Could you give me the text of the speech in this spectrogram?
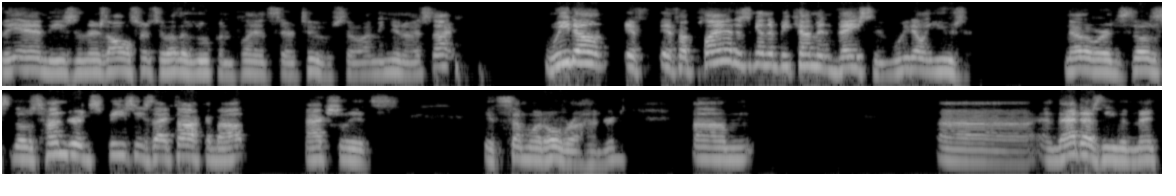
the Andes, and there's all sorts of other lupin plants there too. So I mean, you know, it's not. We don't. If if a plant is going to become invasive, we don't use it. In other words, those those hundred species I talk about, actually, it's it's somewhat over a hundred. Um, uh, and that doesn't even men-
